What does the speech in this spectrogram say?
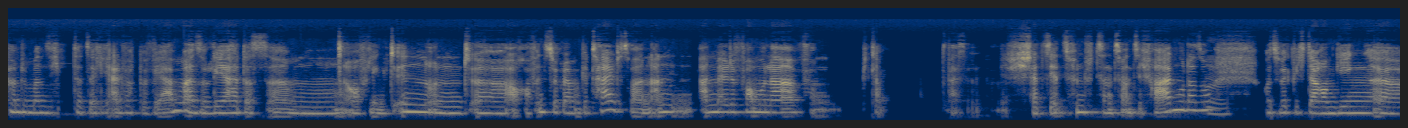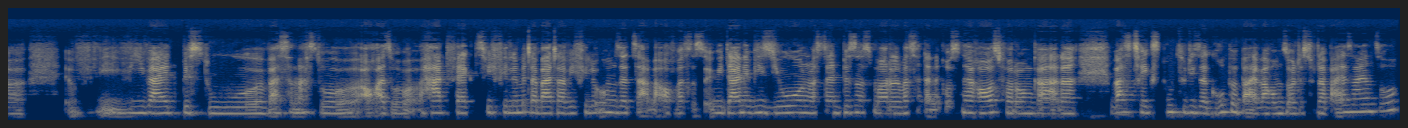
konnte man sich tatsächlich einfach bewerben. Also Lea hat das ähm, auf LinkedIn und äh, auch auf Instagram geteilt. Das war ein An Anmeldeformular von, ich glaube, ich schätze jetzt 15, 20 Fragen oder so, mhm. wo es wirklich darum ging, äh, wie, wie weit bist du, was machst du, auch also Hard Facts, wie viele Mitarbeiter, wie viele Umsätze, aber auch was ist irgendwie deine Vision, was ist dein Business Model, was sind deine größten Herausforderungen gerade, was trägst du zu dieser Gruppe bei, warum solltest du dabei sein so.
